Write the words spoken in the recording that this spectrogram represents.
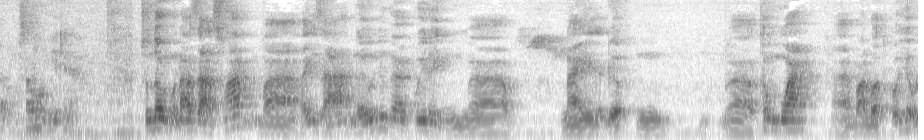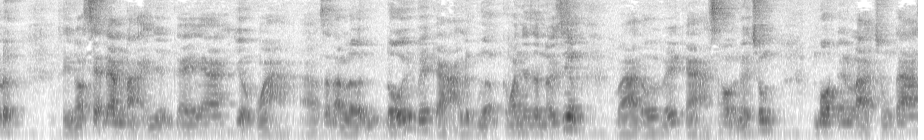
động xã hội như thế nào? Chúng tôi cũng đã giả soát và đánh giá nếu những quy định ờ, này được ờ, thông qua à, và luật có hiệu lực thì nó sẽ đem lại những cái hiệu quả à, rất là lớn đối với cả lực lượng công an nhân dân nói riêng và đối với cả xã hội nói chung. Một là chúng ta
